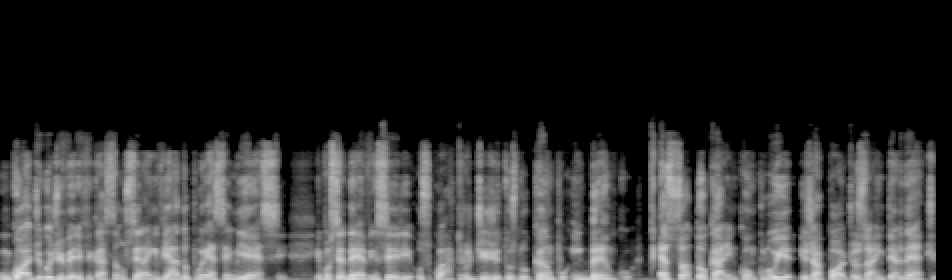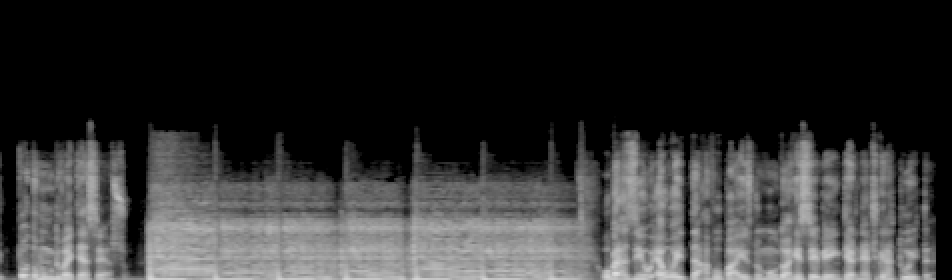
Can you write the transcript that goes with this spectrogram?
Um código de verificação será enviado por SMS e você deve inserir os quatro dígitos no campo em branco. É só tocar em Concluir e já pode usar a internet. Todo mundo vai ter acesso. O Brasil é o oitavo país no mundo a receber internet gratuita.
